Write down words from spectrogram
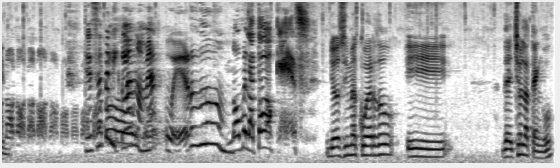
fin. no, no, no, no, no, no, De esa película no me acuerdo. ¡No me la toques! Yo sí me acuerdo y de hecho la tengo.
